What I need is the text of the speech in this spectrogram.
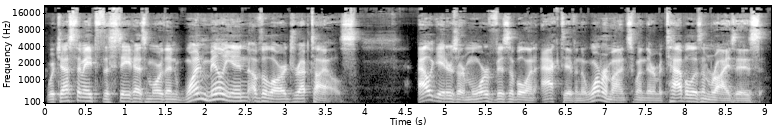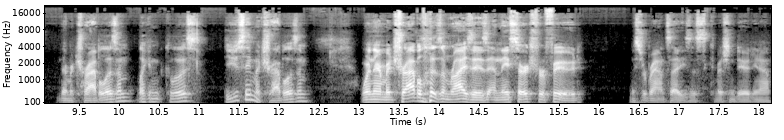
which estimates the state has more than one million of the large reptiles. Alligators are more visible and active in the warmer months when their metabolism rises. Their metabolism, like in Clueless? Did you say metabolism? When their metabolism rises and they search for food, Mr. Brown said he's this commission dude, you know.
